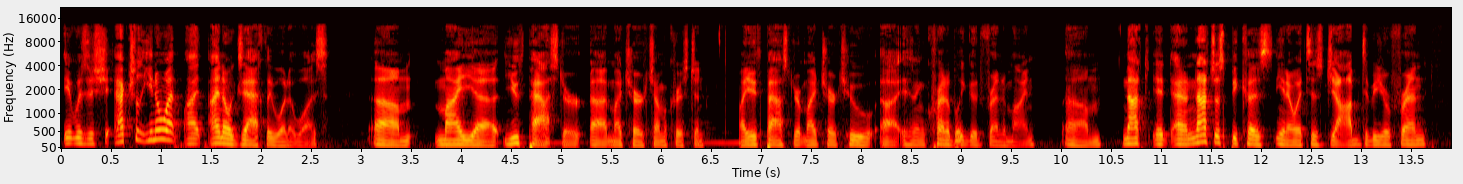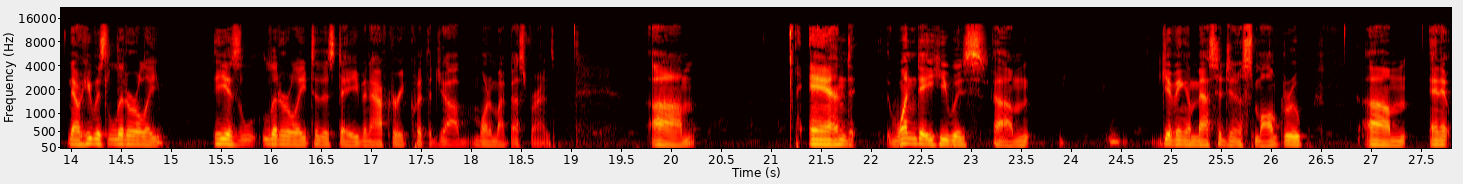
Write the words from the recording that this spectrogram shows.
It was a sh- actually. You know what? I I know exactly what it was. Um, my uh, youth pastor at my church. I'm a Christian. My youth pastor at my church, who uh, is an incredibly good friend of mine. Um, not it, and not just because you know it's his job to be your friend. No, he was literally, he is literally to this day, even after he quit the job, one of my best friends. Um, and one day he was um, giving a message in a small group um, and it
